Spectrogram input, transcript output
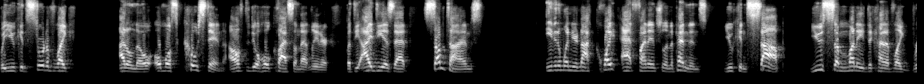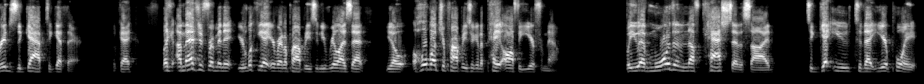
but you could sort of like, I don't know, almost coast in. I'll have to do a whole class on that later. But the idea is that sometimes, even when you're not quite at financial independence, you can stop use some money to kind of like bridge the gap to get there. Okay. Like imagine for a minute, you're looking at your rental properties and you realize that, you know, a whole bunch of properties are going to pay off a year from now, but you have more than enough cash set aside to get you to that year point.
